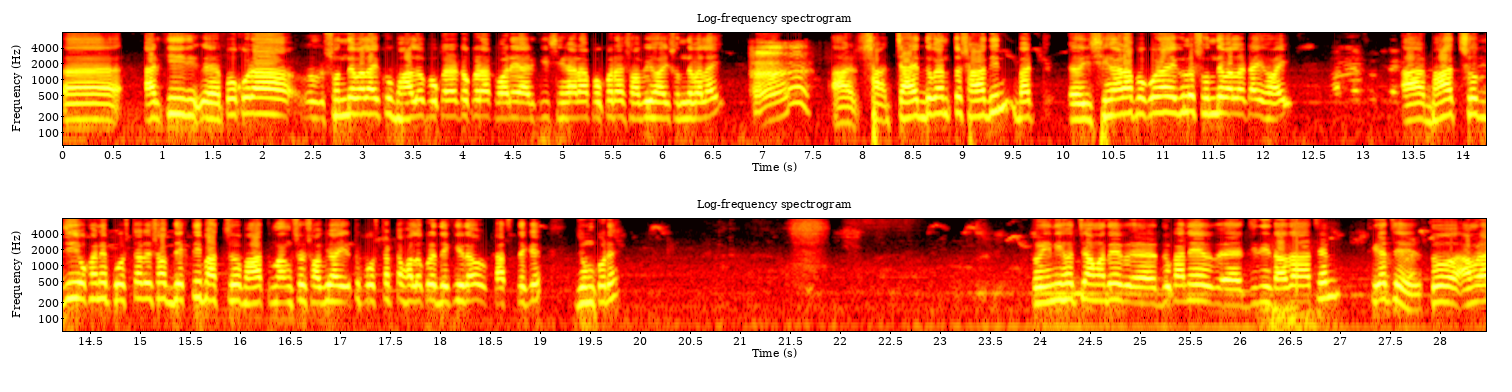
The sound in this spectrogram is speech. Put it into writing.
আহ, আর কি পকোড়া সন্ধেবেলায় খুব ভালো পকোড়া টোকোড়া করে আর কি, সিঙ্গারা পকোড়া সবই হয় সন্ধেবেলায়। আর চায়ের দোকান তো সারাদিন বাট ওই সিঙ্গারা পকোড়া এগুলো সন্ধেবেলাটাই হয়। আর ভাত, সবজি ওখানে পোস্টারে সব দেখতেই পাচ্ছ, ভাত, মাংস সবই হয়। একটু পোস্টারটা ভালো করে দেখিয়ে দাও, কাছ থেকে, জুম করে। তো ইনি হচ্ছে আমাদের দোকানের যিনি দাদা আছেন, ঠিক আছে? তো আমরা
